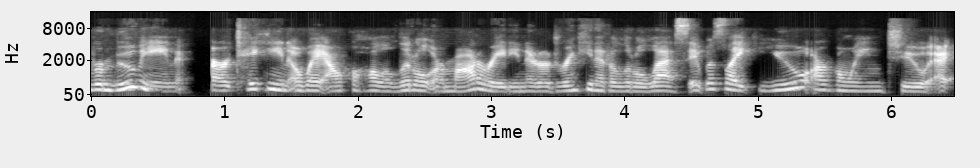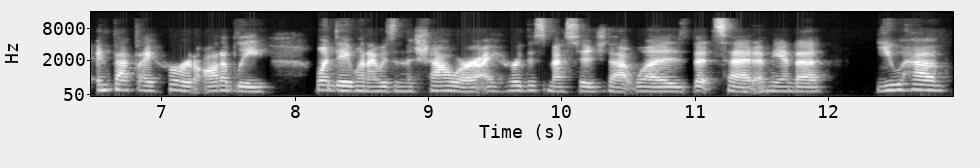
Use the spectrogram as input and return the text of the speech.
removing or taking away alcohol a little or moderating it or drinking it a little less. It was like, you are going to, in fact, I heard audibly one day when I was in the shower, I heard this message that was, that said, Amanda, you have,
